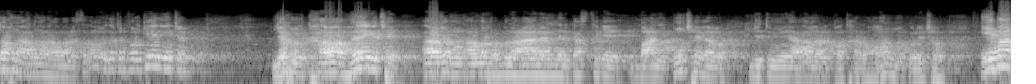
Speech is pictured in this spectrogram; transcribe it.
তখন আদম আর হাওয়া ওই গাছের ফল খেয়ে নিয়েছেন যখন খাওয়া হয়ে গেছে, আর যখন আল্লাহ আলমিনের কাছ থেকে বাণী পৌঁছে গেল যে তুমি আমার কথার অমান্য করেছ। এবার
